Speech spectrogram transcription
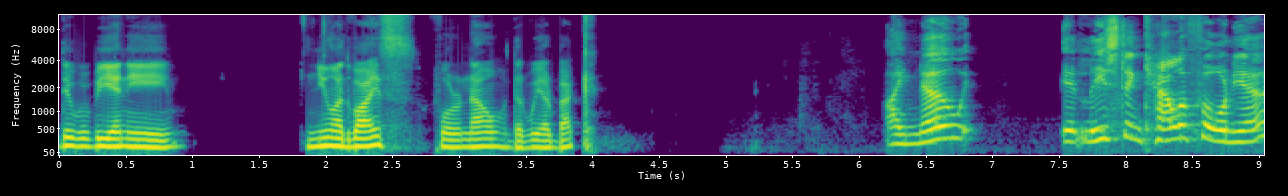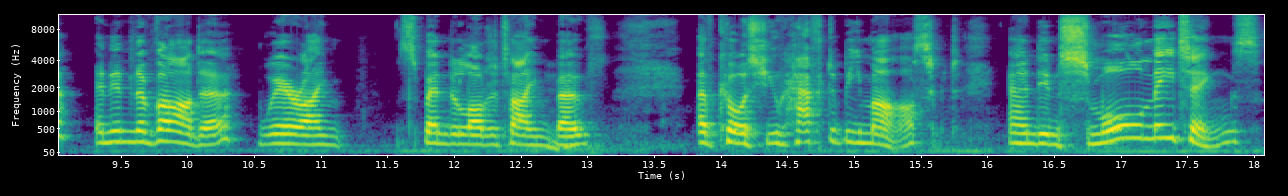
there will be any new advice for now that we are back? I know, at least in California and in Nevada, where I spend a lot of time mm-hmm. both, of course, you have to be masked. And in small meetings,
